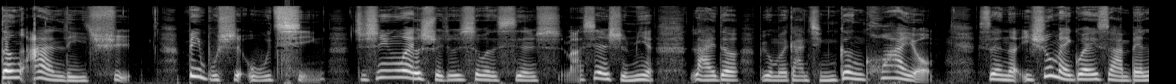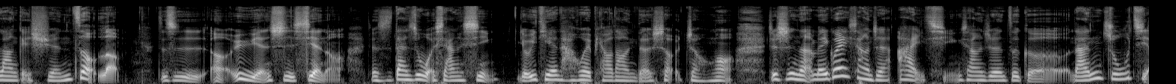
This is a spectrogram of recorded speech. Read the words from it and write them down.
登岸离去。并不是无情，只是因为这水就是社会的现实嘛，现实面来的比我们的感情更快哦。所以呢，一束玫瑰虽然被浪给卷走了，就是呃预言实现哦，就是但是我相信有一天它会飘到你的手中哦。就是呢，玫瑰象征爱情，象征这个男主角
